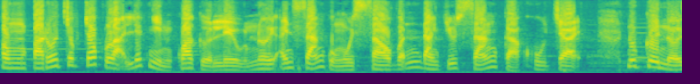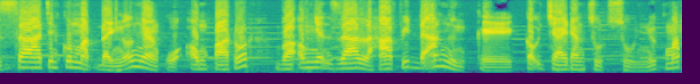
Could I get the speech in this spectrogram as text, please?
Ông Parrot chốc chốc lại liếc nhìn qua cửa lều nơi ánh sáng của ngôi sao vẫn đang chiếu sáng cả khu trại. Nụ cười nở ra trên khuôn mặt đầy ngỡ ngàng của ông Parrot và ông nhận ra là Hafiz đã ngừng kể cậu trai đang sụt sùi nước mắt.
